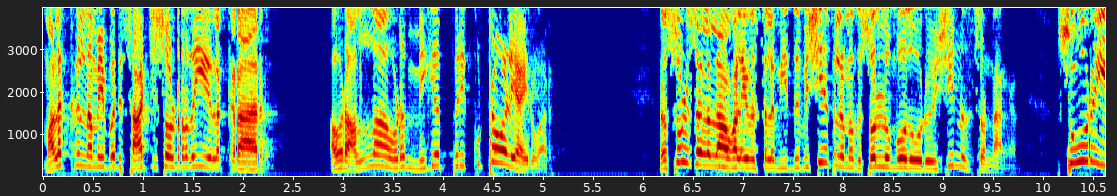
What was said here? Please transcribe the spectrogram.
மலக்கில் நம்மை பற்றி சாட்சி சொல்றதையும் இழக்கிறார். அவர் அல்லாவோட மிகப்பெரிய குற்றவாளி ஆயிடுவார். ரசூல் ஸல்லல்லாஹு அலைஹி இது இந்த விஷயத்துல நமக்கு சொல்லும் போது ஒரு விஷயம் சொன்னாங்க. சூரிய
